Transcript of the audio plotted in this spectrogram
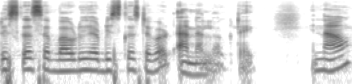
discussed about we have discussed about analog type. Now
